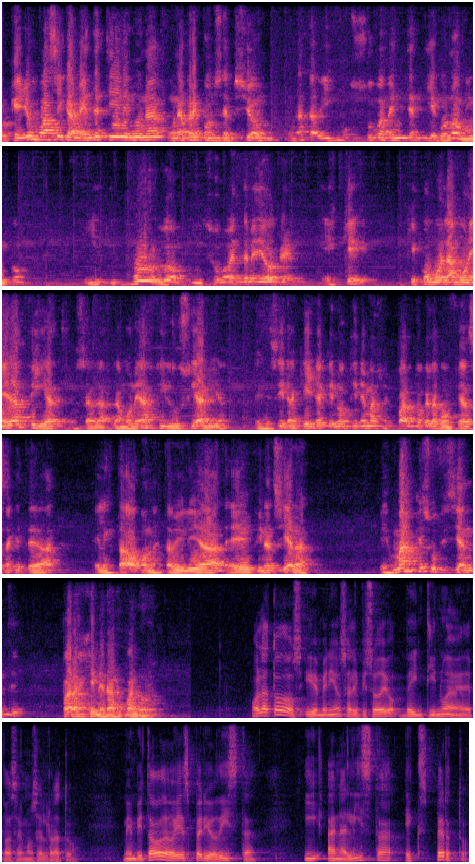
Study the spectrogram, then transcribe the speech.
Porque ellos básicamente tienen una, una preconcepción, un atavismo sumamente antieconómico y, burdo y sumamente mediocre, es que, que, como la moneda fiat, o sea, la, moneda fiduciaria, es decir, aquella que no tiene más respaldo que la confianza que te da el Estado con la estabilidad eh, financiera, es más que suficiente para generar valor. Hola a todos y bienvenidos al episodio 29 de Pasemos el Rato. Mi invitado de hoy es periodista y analista experto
